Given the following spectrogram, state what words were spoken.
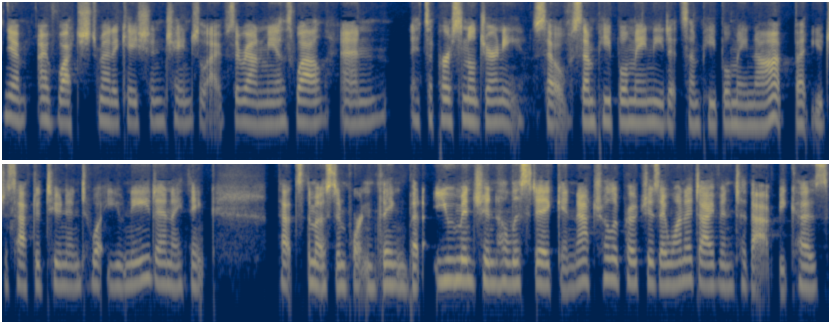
Yeah, I've watched medication change lives around me as well. And it's a personal journey. So some people may need it, some people may not, but you just have to tune into what you need. And I think that's the most important thing. But you mentioned holistic and natural approaches. I want to dive into that because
